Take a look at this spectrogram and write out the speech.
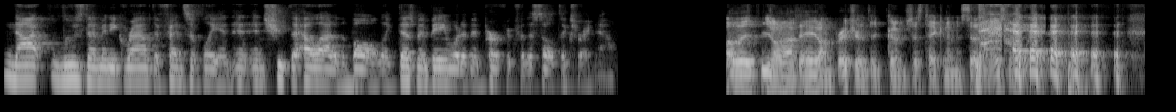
not lose them any ground defensively and, and, and, shoot the hell out of the ball. Like Desmond Bane would have been perfect for the Celtics right now. Well, you don't have to hate on Pritchard. They could have just taken him instead of Nesmith.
